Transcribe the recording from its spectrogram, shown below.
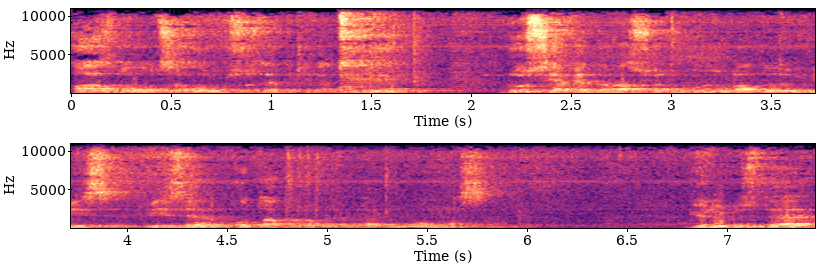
az da olsa olumsuz etkilendiği, Rusya Federasyonu'nun uyguladığı vize, vize kota problemlerinin olması. Günümüzde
